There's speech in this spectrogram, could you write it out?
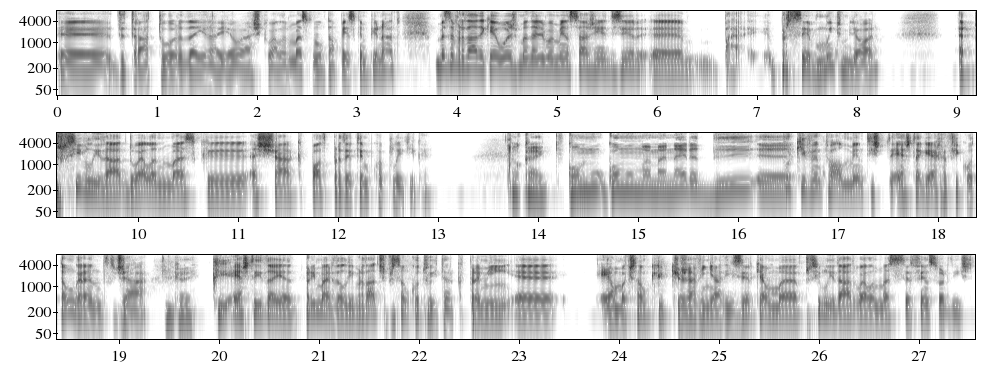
eh, detrator da ideia. Eu acho que o Elon Musk não está para esse campeonato, mas a verdade é que eu hoje mandei-lhe uma mensagem a dizer: eh, pá, percebo muito melhor a possibilidade do Elon Musk achar que pode perder tempo com a política. Ok. Como, como uma maneira de. eh, Porque eventualmente isto- esta guerra ficou tão grande já Ok. que esta ideia, primeiro, da liberdade de expressão com o Twitter, que para mim é, é uma questão que, que eu já vinha a dizer, que é uma possibilidade o Elon Musk ser defensor disto.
